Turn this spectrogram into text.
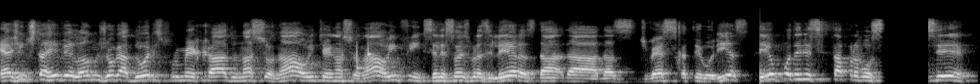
é a gente estar tá revelando jogadores para o mercado nacional, internacional, enfim, seleções brasileiras da, da, das diversas categorias. Eu poderia citar para você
